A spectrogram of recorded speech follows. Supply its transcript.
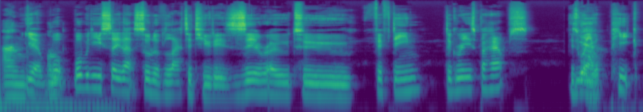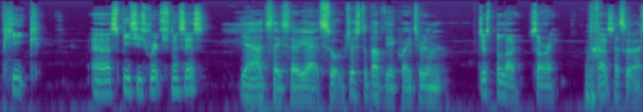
And yeah, what, what would you say that sort of latitude is? Zero to 15 degrees, perhaps? Is where Yeah. your peak, peak uh, species richness is? yeah, I'd say so. Yeah, it's sort of just above the equator, isn't it? Just below, sorry. That's, That's all right.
